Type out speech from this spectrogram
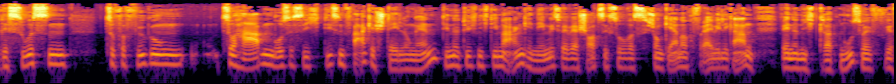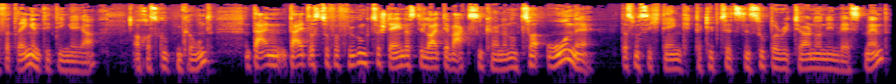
Ressourcen zur Verfügung zu haben, wo sie sich diesen Fragestellungen, die natürlich nicht immer angenehm ist, weil wer schaut sich sowas schon gern auch freiwillig an, wenn er nicht gerade muss, weil wir verdrängen die Dinge ja, auch aus gutem Grund, da, da etwas zur Verfügung zu stellen, dass die Leute wachsen können. Und zwar ohne, dass man sich denkt, da gibt's jetzt den super Return on Investment,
